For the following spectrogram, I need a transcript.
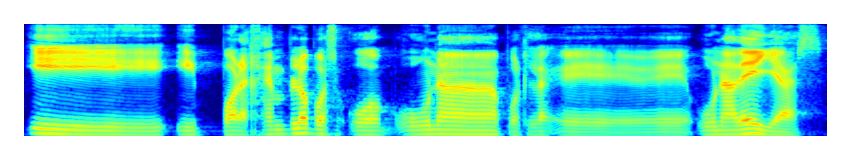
Y, y, por ejemplo, pues una, pues, eh, una de ellas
